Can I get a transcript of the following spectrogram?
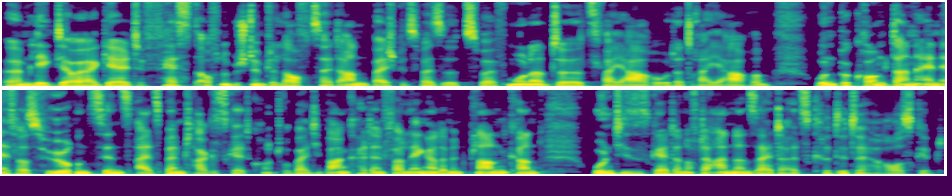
ähm, legt ihr euer Geld fest auf eine bestimmte Laufzeit an, beispielsweise zwölf Monate, zwei Jahre oder drei Jahre und bekommt dann einen etwas höheren Zins als beim Tagesgeldkonto, weil die Bank halt einfach länger damit planen kann und dieses Geld dann auf der anderen Seite als Kredite herausgibt.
